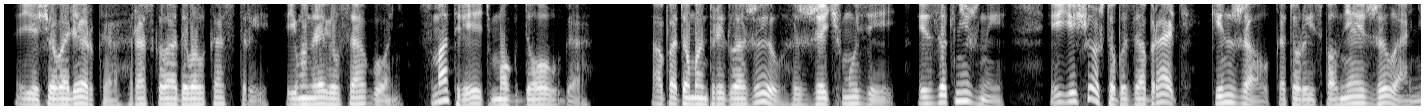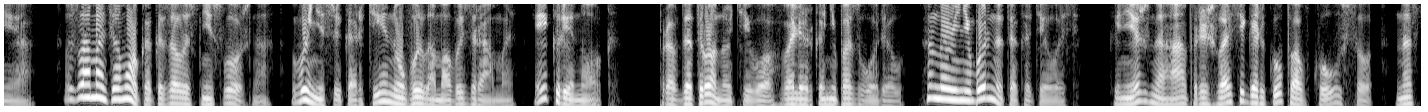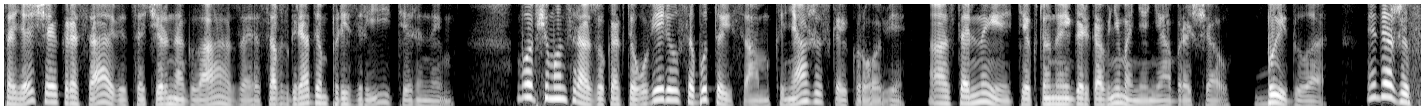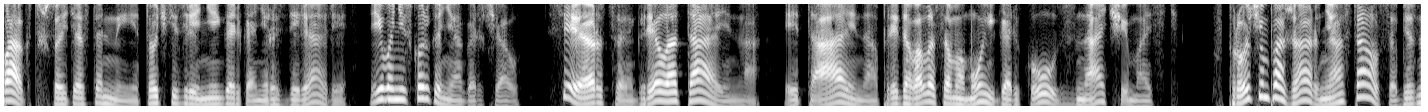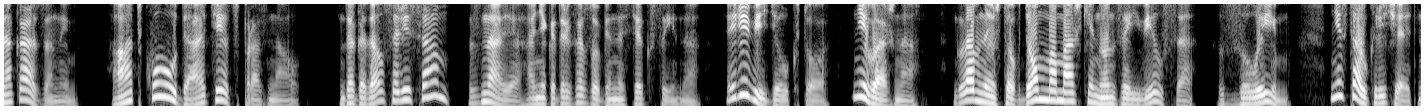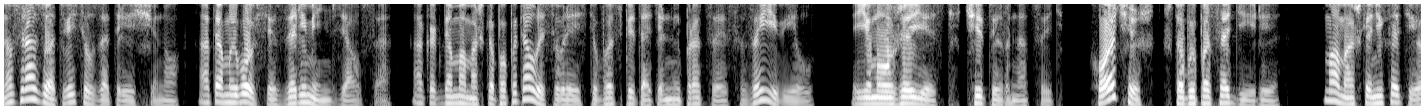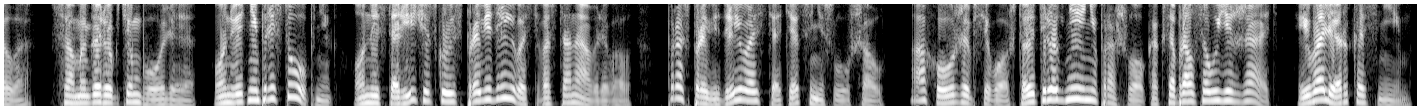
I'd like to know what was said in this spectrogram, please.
Еще Валерка раскладывал костры. Ему нравился огонь. Смотреть мог долго. А потом он предложил сжечь музей из-за княжны. И еще, чтобы забрать кинжал, который исполняет желания. Взломать замок оказалось несложно. Вынесли картину, выломав из рамы. И клинок. Правда, тронуть его Валерка не позволил. Ну и не больно так хотелось. Княжна пришлась Игорьку по вкусу. Настоящая красавица, черноглазая, со взглядом презрительным. В общем, он сразу как-то уверился, будто и сам княжеской крови. А остальные, те, кто на Игорька внимания не обращал, быдло. И даже факт, что эти остальные точки зрения Игорька не разделяли, его нисколько не огорчал. Сердце грело тайна, и тайна придавала самому Игорьку значимость. Впрочем, пожар не остался безнаказанным. А откуда отец прознал? Догадался ли сам, зная о некоторых особенностях сына? Или видел кто? Неважно. Главное, что в дом мамашкин он заявился злым. Не стал кричать, но сразу отвесил за трещину, а там и вовсе за ремень взялся. А когда мамашка попыталась влезть в воспитательный процесс, заявил. Ему уже есть четырнадцать. Хочешь, чтобы посадили? Мамашка не хотела. Сам Игорёк тем более. Он ведь не преступник. Он историческую справедливость восстанавливал. Про справедливость отец не слушал. А хуже всего, что и трех дней не прошло, как собрался уезжать. И Валерка с ним.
